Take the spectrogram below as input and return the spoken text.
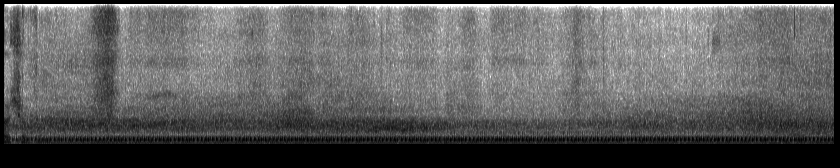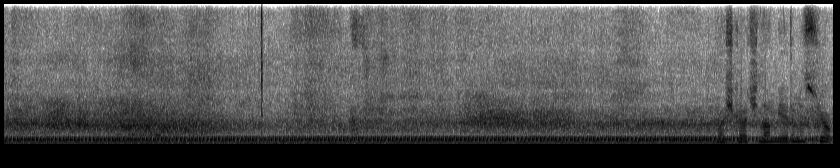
Nasıl açıldı? Başka açılan bir yerimiz yok.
